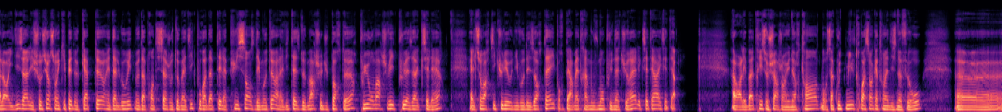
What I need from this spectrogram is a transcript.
Alors ils disent, hein, les chaussures sont équipées de capteurs et d'algorithmes d'apprentissage automatique pour adapter la puissance des moteurs à la vitesse de marche du porteur. Plus on marche vite, plus elles accélèrent. Elles sont articulées au niveau des orteils pour permettre un mouvement plus naturel, etc., etc. Alors les batteries se chargent en 1h30. Bon, ça coûte 1399 euros. Euh,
